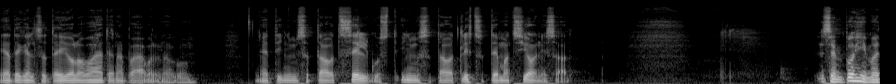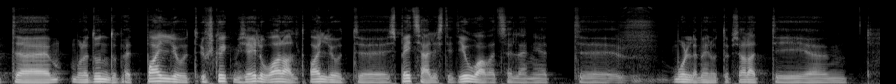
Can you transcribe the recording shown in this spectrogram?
ja tegelikult seda ei ole vaja tänapäeval nagu. et inimesed tahavad selgust, inimesed tahavad lihtsalt emotsiooni saada. see on põhimõte, mulle tundub, et paljud, ükskõik mis elualalt, paljud eh, spetsialistid jõuavad selleni, et eh, mulle meenutab see alati äh,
